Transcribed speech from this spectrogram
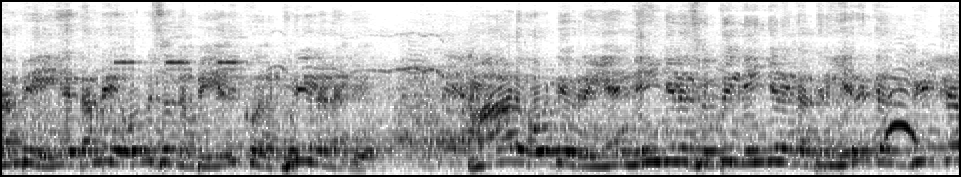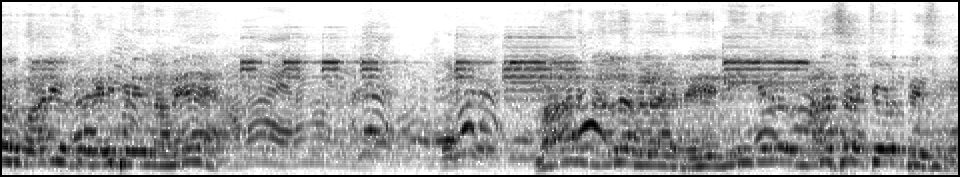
தம்பி இங்க தம்பி ஒண்ணு சொல்லு தம்பி எதுக்கு வர? புரியல எனக்கு. மாடு ஓட்டி விடுறீங்க. நீங்களே சுத்தி நீங்களே கத்துறீங்க. எதுக்கு வீட்டுல ஒரு மாடி வசதி ரெடி பண்ணிடலாமே? மாடு நல்லா விளையாடுது. நீங்களே ஒரு மனசாட்சியோட பேசுங்க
